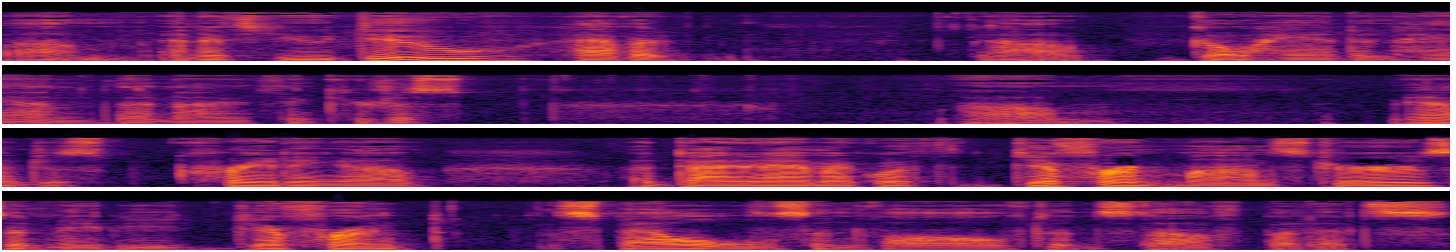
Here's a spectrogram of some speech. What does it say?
Um, and if you do have it uh, go hand in hand, then I think you're just, um, yeah, just creating a, a dynamic with different monsters and maybe different spells involved and stuff, but it's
